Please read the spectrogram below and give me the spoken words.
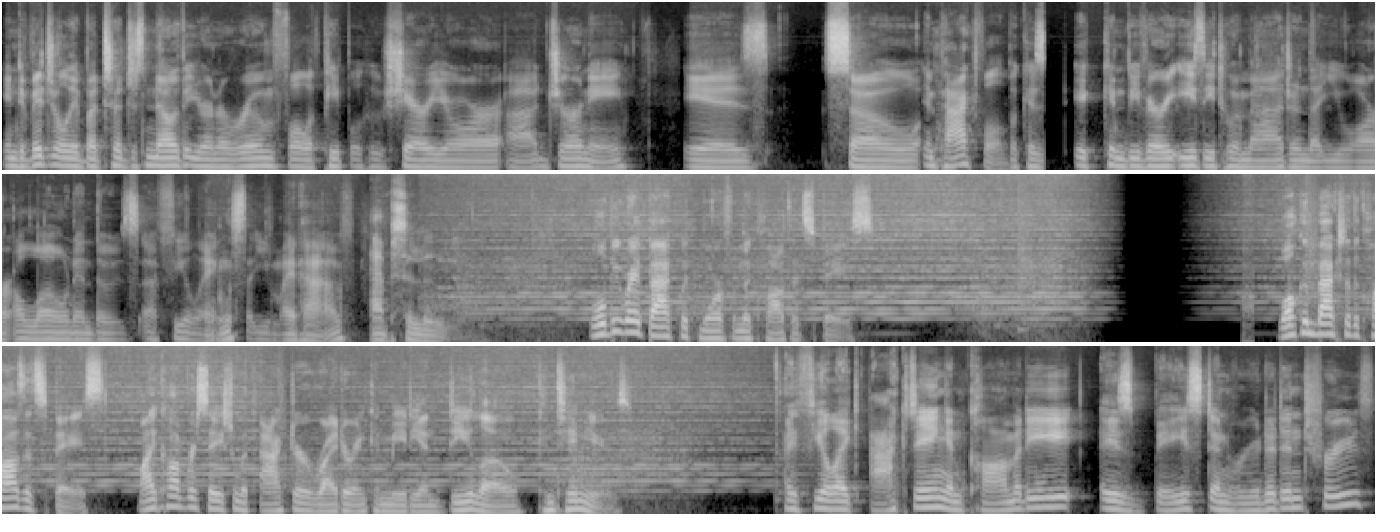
individually, but to just know that you're in a room full of people who share your uh, journey is so impactful because it can be very easy to imagine that you are alone in those uh, feelings that you might have. absolutely We'll be right back with more from the closet space. Welcome back to the closet space. My conversation with actor, writer, and comedian D'Lo continues. I feel like acting and comedy is based and rooted in truth.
